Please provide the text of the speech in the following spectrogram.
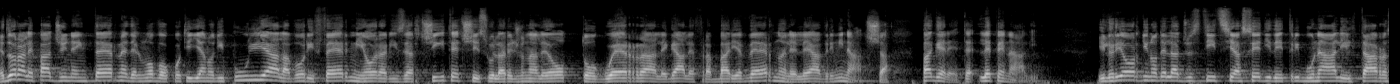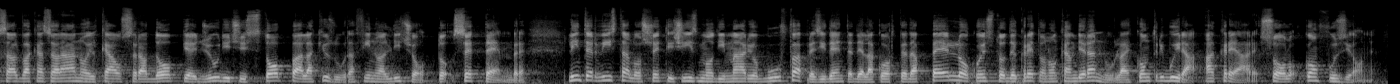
Ed ora le pagine interne del nuovo quotidiano di Puglia, lavori fermi, ora risarciteci, sulla regionale 8, guerra legale fra Bari e Verno e le Leadri minaccia, pagherete le penali. Il riordino della giustizia, sedi dei tribunali, il TAR salva Casarano, il caos raddoppia, i giudici stoppa la chiusura fino al 18 settembre. L'intervista allo scetticismo di Mario Buffa, presidente della Corte d'Appello, questo decreto non cambierà nulla e contribuirà a creare solo confusione.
